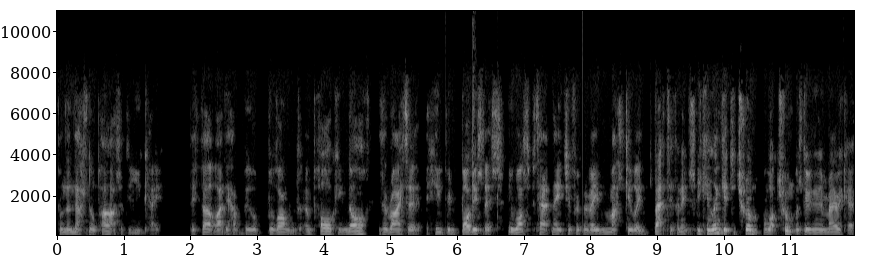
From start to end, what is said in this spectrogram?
from the national parts of the UK. They felt like they haven't belonged. And Paul Kingsnorth is a writer who embodies this, who wants to protect nature from a very masculine perspective. And it's, can link it to Trump and what Trump was doing in America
